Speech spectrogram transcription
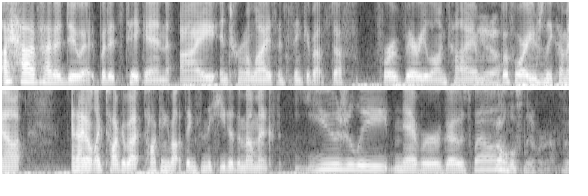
i have had to do it but it's taken i internalize and think about stuff for a very long time Yeah. before i Mhm. usually come out and i don't like talk about talking about things in the heat of the moment because usually never goes well Almost never. No.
